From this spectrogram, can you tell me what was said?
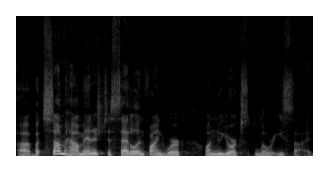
uh, but somehow managed to settle and find work on New York's Lower East Side.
